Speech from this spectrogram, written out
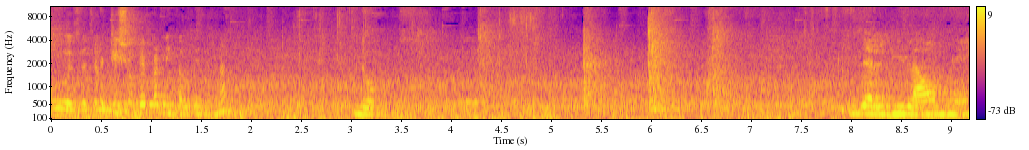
वो ऐसा चम्मच। टिश्यू पेपर निकल के दो ना? दो। जल्दी लाओ मैं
